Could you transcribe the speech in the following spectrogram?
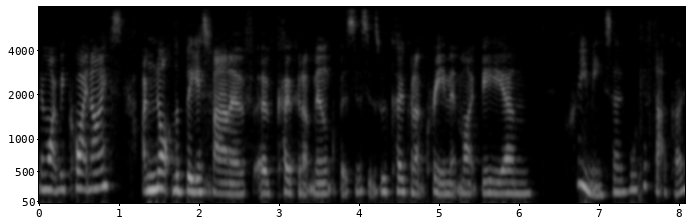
it might be quite nice. I'm not the biggest fan of, of coconut milk, but since it's with coconut cream, it might be um, creamy. So we'll give that a go.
